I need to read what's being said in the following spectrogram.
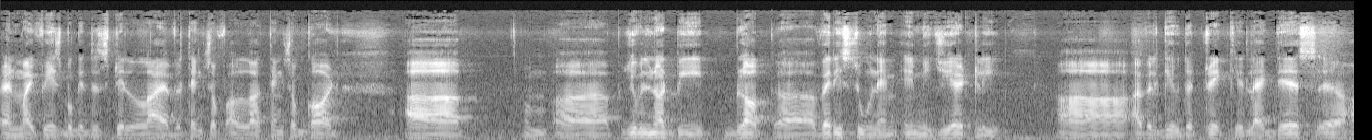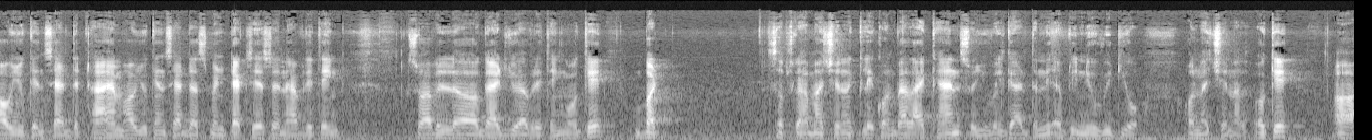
And my Facebook is still alive. Thanks of Allah. Thanks of God. Uh, um, uh, you will not be blocked uh, very soon and immediately. Uh, I will give the trick like this uh, how you can set the time how you can set the spintaxes and everything. So I will guide you everything okay? But subscribe my channel click on bell icon so you will get the every new video on my channel. Okay? Uh,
